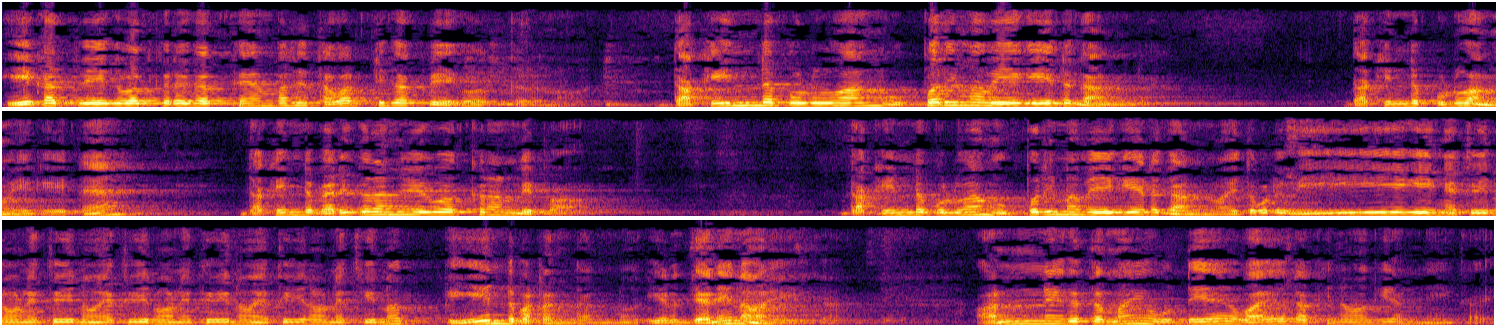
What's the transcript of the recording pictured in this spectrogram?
ඒකත් වේගවත් කරගත්තයන් පස්සේ තවත් ටිකක් වේගවත් කරනවා. දකින්න පුළුවන් උපරිම වේගයට ගන්න. දකින්න පුළුවන් වේගයට ඈ. දකින්න බැරි තරම් වේගවත් කරන්න එපා. දකින්න පුළුවන් උපරිම වේගයට ගන්නවා. එතකොට වේගයෙන් ඇති වෙනව නැති වෙනව ඇති වෙනව නැති වෙනව ඇති වෙනව නැති වෙනව පේන්න පටන් ගන්නවා. කියන දැනෙනවා ඒක. අන්න එක තමයි උදය වය දකින්නවා කියන්නේ ඒකයි.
